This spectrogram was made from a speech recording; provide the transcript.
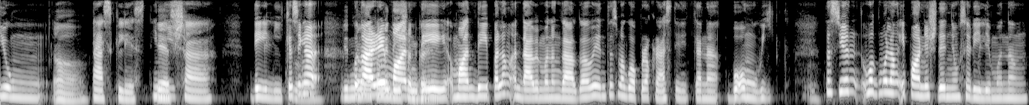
yung Oo. task list. Hindi Yes. siya daily. Kasi Mm. nga, Yun kunwari ko eh. Monday, Monday pa lang, ang dami mo nang gagawin. Tapos magwa-procrastinate ka na buong week. Mm. Tapos yun, wag mo lang i-punish din yung sarili mo ng,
